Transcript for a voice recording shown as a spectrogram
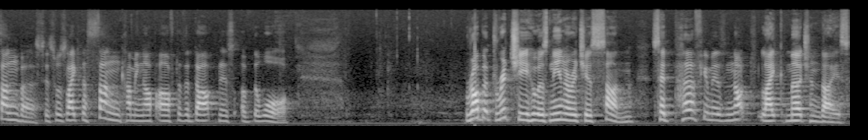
sunburst. This was like the sun coming up after the darkness of the war. Robert Ricci, who was Nina Ricci's son, said perfume is not like merchandise,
